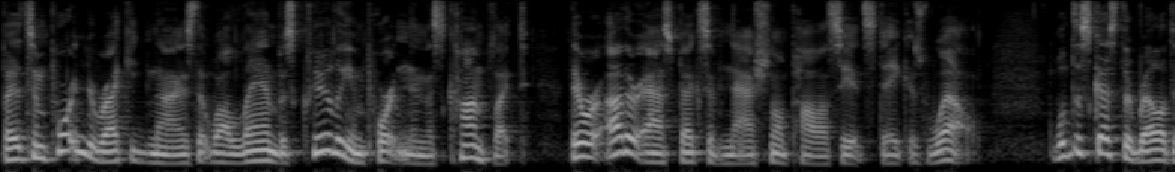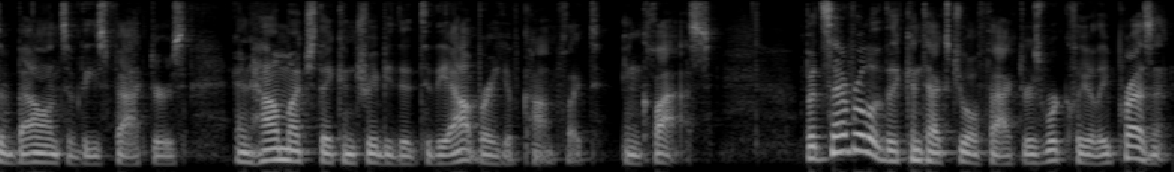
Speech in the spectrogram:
but it's important to recognize that while land was clearly important in this conflict, there were other aspects of national policy at stake as well. We'll discuss the relative balance of these factors and how much they contributed to the outbreak of conflict in class. But several of the contextual factors were clearly present.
